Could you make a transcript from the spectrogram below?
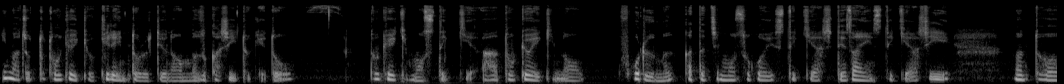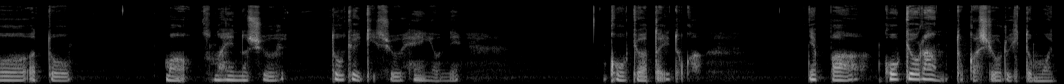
今ちょっと東京駅をきれいに撮るっていうのが難しいとけど、東京駅も素敵あ、東京駅のフォルム形もすごい素敵やし、デザイン素敵やし、あと、あと、まあ、その辺の周、東京駅周辺よね。皇居あたりとか。やっぱ、公共ランとかしおる人もいっ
